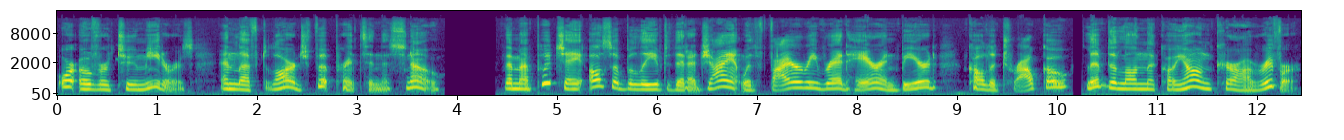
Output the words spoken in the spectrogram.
or over two meters, and left large footprints in the snow. The Mapuche also believed that a giant with fiery red hair and beard, called a Trauco, lived along the Collon Cura River.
